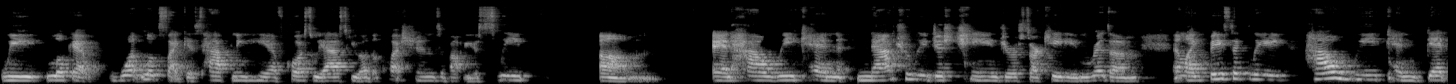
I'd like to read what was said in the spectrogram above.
we look at what looks like is happening here. Of course, we ask you other questions about your sleep. Um, and how we can naturally just change your circadian rhythm and like basically how we can get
